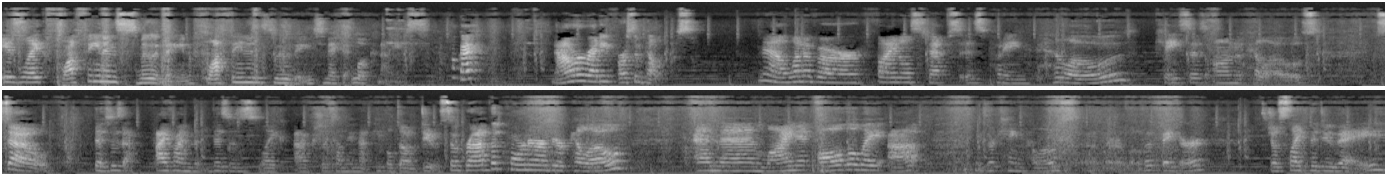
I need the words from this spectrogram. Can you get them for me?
is like fluffing and smoothing, fluffing and smoothing to make it look nice. Okay, now we're ready for some pillows. Now, one of our final steps is putting pillows, cases on the pillows. So this is, I find that this is like actually something that people don't do. So grab the corner of your pillow and then line it all the way up. These are king pillows, so they're a little bit bigger. It's just like the duvet.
